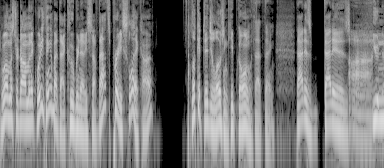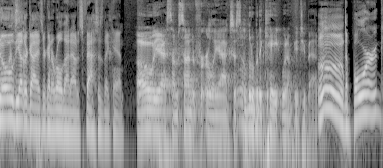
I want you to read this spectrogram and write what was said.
Well, Mr. Dominic, what do you think about that Kubernetes stuff? That's pretty slick, huh? Look at DigitalOcean. Keep going with that thing. That is, that is, uh, you know, the other guys are going to roll that out as fast as they can. Oh yes, I'm signed up for early access. A little bit of Kate wouldn't be too bad. Mm, the Borg.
